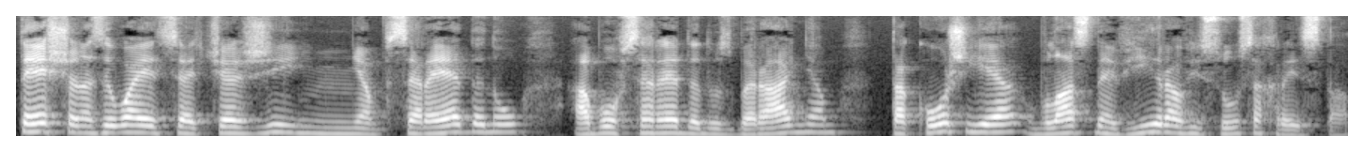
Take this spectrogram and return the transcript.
Те, що називається тяжінням всередину або всередину збиранням, також є власне віра в Ісуса Христа,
